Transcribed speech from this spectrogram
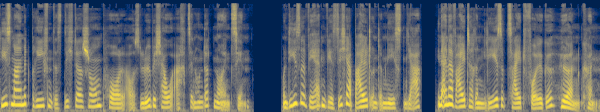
diesmal mit Briefen des Dichters Jean-Paul aus Löbischau 1819 und diese werden wir sicher bald und im nächsten Jahr in einer weiteren Lesezeitfolge hören können.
